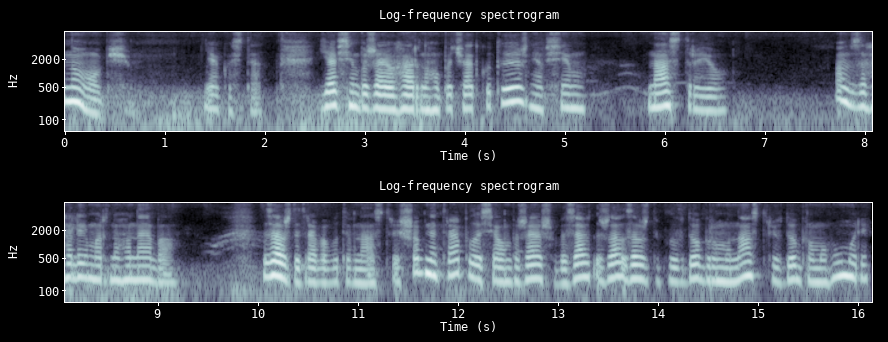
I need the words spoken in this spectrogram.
Ну, в общем, якось так. Я всім бажаю гарного початку тижня, всім настрою, ну, взагалі мирного неба. Завжди треба бути в настрої. Що б не трапилося, я вам бажаю, щоб ви завжди були в доброму настрої, в доброму гуморі,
